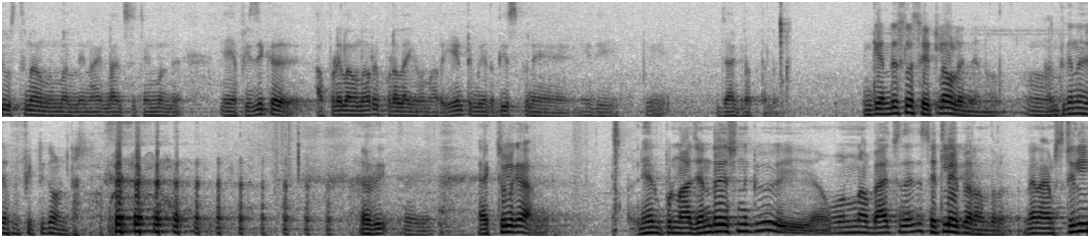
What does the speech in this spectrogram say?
చూస్తున్నాను మిమ్మల్ని నాకు నచ్చిన మిమ్మల్ని ఏ ఫిజిక్ అప్పుడు ఎలా ఉన్నారు ఇప్పుడు అలాగే ఉన్నారు? ఏంటి మీరు తీసుకునే ఇది జాగ్రత్తలు? ఇంకా ఇండస్ట్రీలో సెటిల్ అవ్వలేదు నేను. అందుకనే ఫిట్గా ఉంటాను. అది. యాక్చువల్గా నేను ఇప్పుడు నా జనరేషన్కి ఉన్న బ్యాచ్ అయితే సెటిల్ అయిపోయారు అందరూ. నేను I'm still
